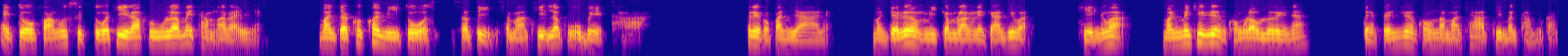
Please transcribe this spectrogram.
ไอตัวความรู้สึกตัวที่รับรู้แล้วไม่ทำอะไรเนี่ย มันจะค่อยๆมีตัวสติสมาธิแล้วก็อุเบกขาเรียกว่าปัญญาเนี่ย มันจะเริ่มมีกำลังในการที่ว่า เห็นว่ามันไม่ใช่เรื่องของเราเลยนะ แต่เป็นเรื่องของธรรมชาติที่มันทำกัน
